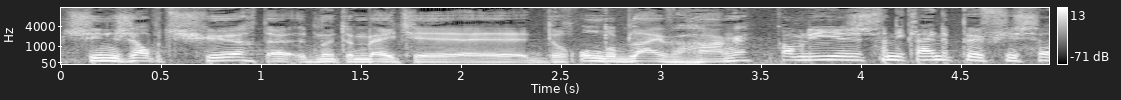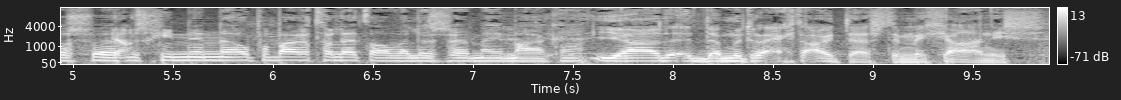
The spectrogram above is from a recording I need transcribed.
sinaasappeltje geur. Het moet een beetje eronder blijven hangen. Komen hier dus van die kleine pufjes... zoals we ja. misschien in openbare toiletten al wel eens meemaken? Ja, dat moeten we echt uittesten, mechanisch.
